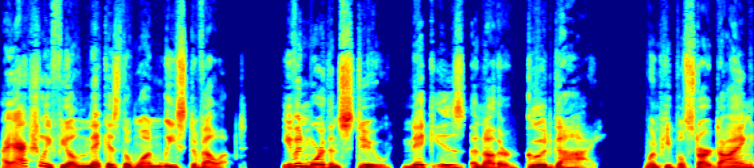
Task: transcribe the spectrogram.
I actually feel Nick is the one least developed. Even more than Stu, Nick is another good guy. When people start dying,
